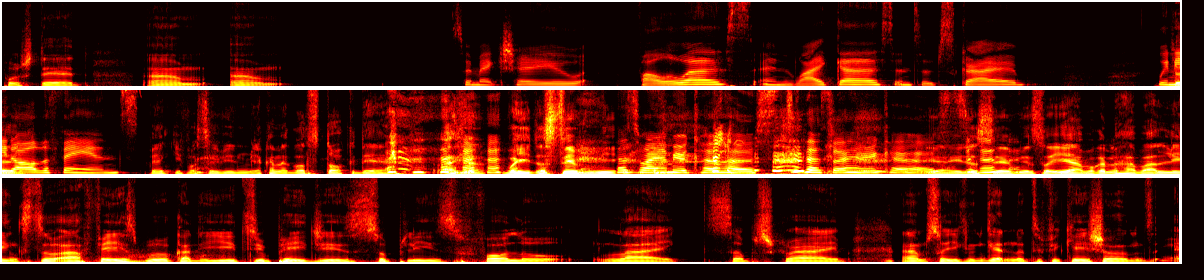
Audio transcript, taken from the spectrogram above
posted um um So make sure you follow us and like us and subscribe. We need all the fans. thank you for saving me i kind of got stuck there but you just saved me That's why I'm your co-host. That's why I'm your co-host. Yeah, you just saved me. So yeah, we're gonna have our links to our Facebook and the YouTube pages. So please follow, like, subscribe, um, so you can get notifications Yeah.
